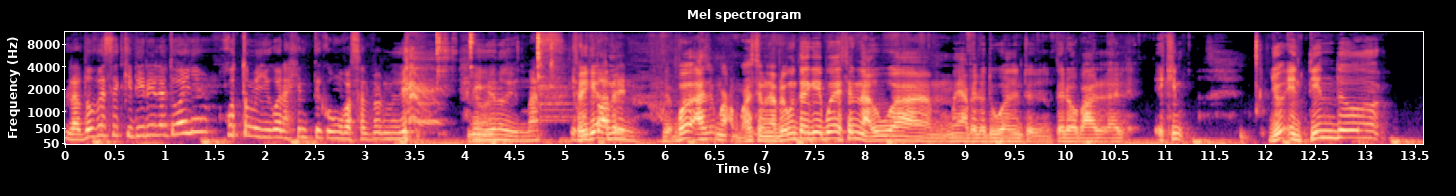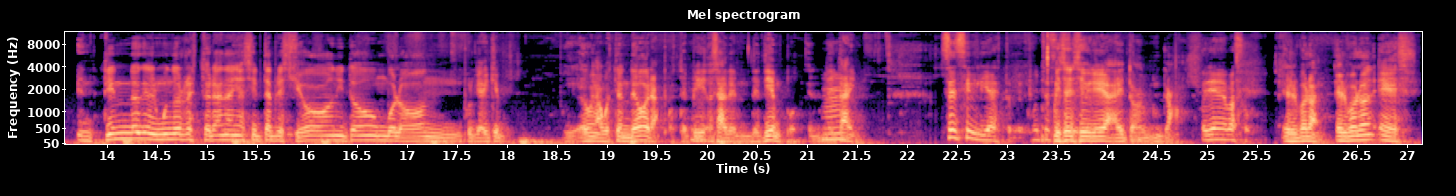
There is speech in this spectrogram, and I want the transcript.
Las dos veces que tiré la toalla, justo me llegó la gente como para salvarme de... y yo no doy más. Y justo abren. Bueno, voy a hacer una pregunta que puede ser una duda media pelotuda dentro de pero para es que yo entiendo entiendo que en el mundo del restaurante haya cierta presión y todo un bolón porque hay que es una cuestión de horas pues te o sea de, de tiempo de, de time Sensibilidades también. Mucha y sensibilidad. todo claro. Hoy día me pasó. el bolón el bolón es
